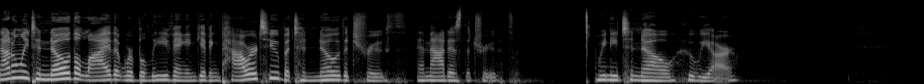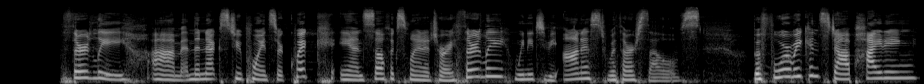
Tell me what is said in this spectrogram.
not only to know the lie that we're believing and giving power to, but to know the truth, and that is the truth. We need to know who we are. Thirdly, um, and the next two points are quick and self explanatory. Thirdly, we need to be honest with ourselves. Before we can stop hiding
